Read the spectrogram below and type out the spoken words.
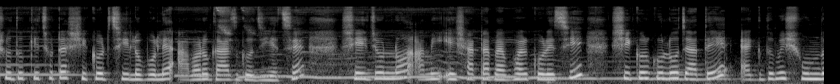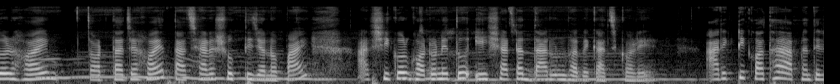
শুধু কিছুটা শিকড় ছিল বলে আবারও গাছ গজিয়েছে, সেই জন্য আমি এই সারটা ব্যবহার করেছি। শিকড়গুলো যাতে একদমই সুন্দর হয়, তরতাজা হয়, তাছাড়া শক্তি যেন পায়। আর শিকড় ঘটনে তো এই সারটা দারুণভাবে কাজ করে। আরেকটি কথা আপনাদের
